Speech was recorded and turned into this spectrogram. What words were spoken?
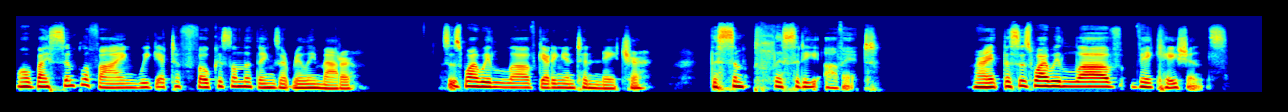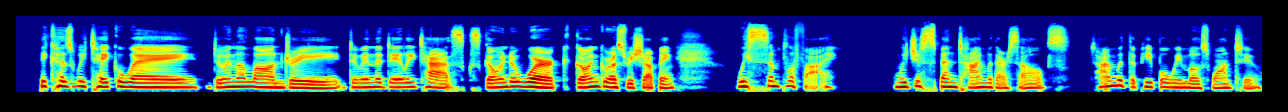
Well, by simplifying, we get to focus on the things that really matter. This is why we love getting into nature, the simplicity of it, right? This is why we love vacations because we take away doing the laundry, doing the daily tasks, going to work, going grocery shopping. We simplify. We just spend time with ourselves, time with the people we most want to.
